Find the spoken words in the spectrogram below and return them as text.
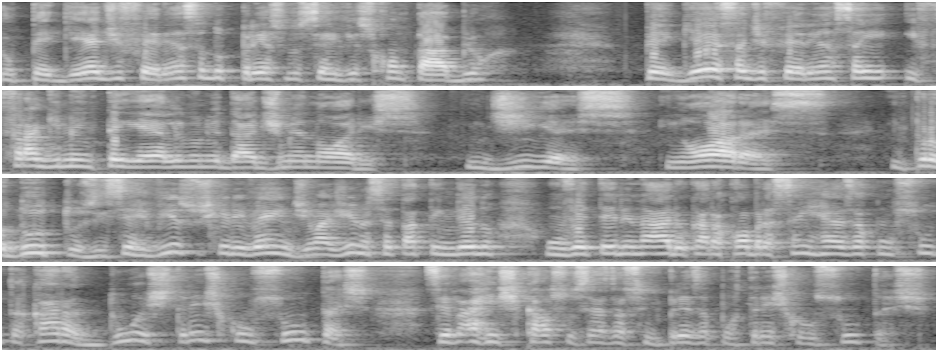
eu peguei a diferença do preço do serviço contábil, peguei essa diferença e, e fragmentei ela em unidades menores, em dias, em horas, em produtos, em serviços que ele vende. Imagina, você está atendendo um veterinário, o cara cobra 100 reais a consulta. Cara, duas, três consultas. Você vai arriscar o sucesso da sua empresa por três consultas?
